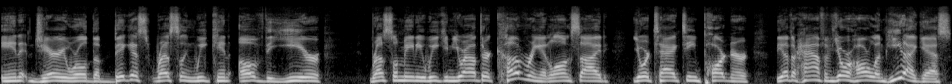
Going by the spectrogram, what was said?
in Jerry World, the biggest wrestling weekend of the year. WrestleMania weekend. You're out there covering it alongside your tag team partner, the other half of your Harlem Heat, I guess,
